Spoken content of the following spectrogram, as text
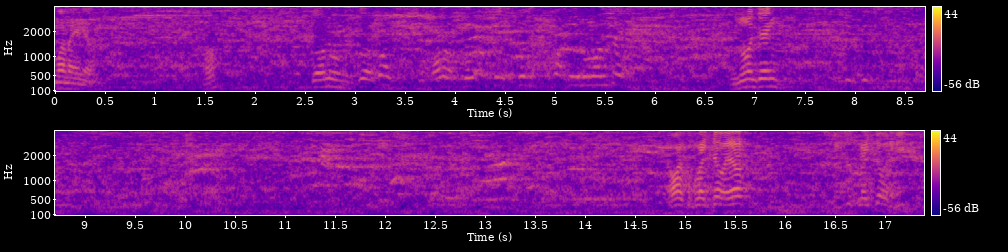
Ke mana ini? Hah? Gua? Kalau gua gua gua di rumah lonceng. Ini lonceng. Awas terpelecok ya. Itu pelecok nih.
